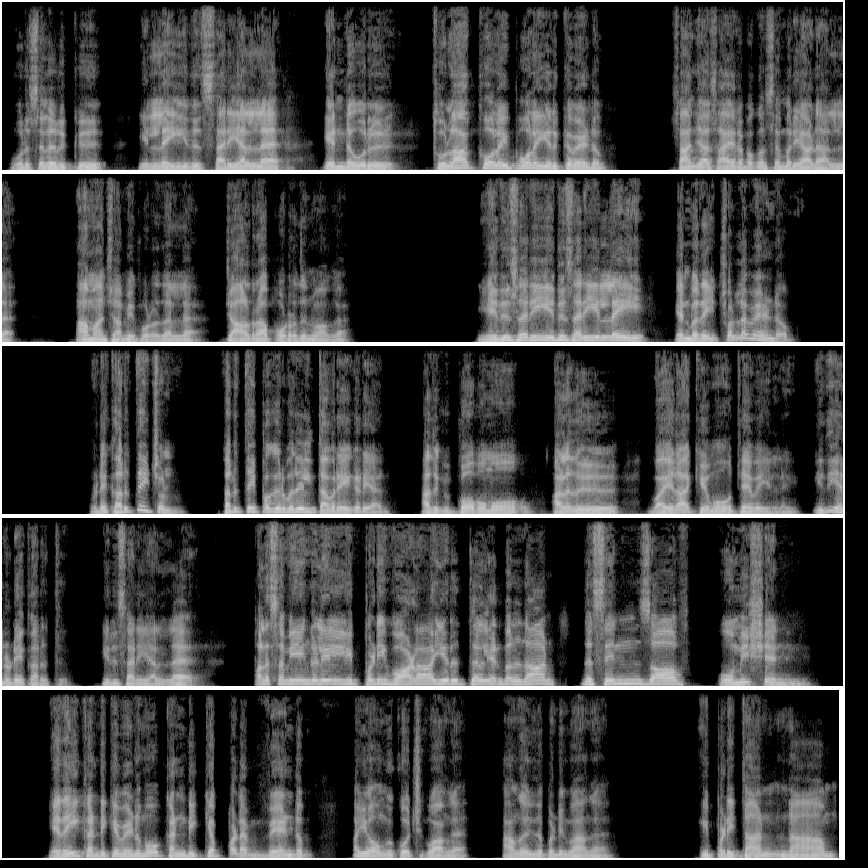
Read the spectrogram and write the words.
ஒரு சிலருக்கு இல்லை இது சரியல்ல என்ற ஒரு துலாக்கோலை போல இருக்க வேண்டும். சாஞ்சா சாயிர பக்கம் செம்மறியாடு அல்ல. ஆமாஞ்சாமி போடுறது அல்ல ஜால்ரா போடுறதுன்னு வாங்க எது சரி எது சரியில்லை என்பதை சொல்ல வேண்டும். உடைய கருத்தை சொல். கருத்தை பகிர்வதில் தவறே கிடையாது. அதுக்கு கோபமோ அல்லது வைராக்கியமோ தேவையில்லை. இது என்னுடைய கருத்து. இது சரியல்ல. பல சமயங்களில் இப்படி வாழாயிருத்தல் என்பதுதான் த சென்ஸ் ஆஃப் ஒமிஷன் எதை கண்டிக்க வேண்டுமோ கண்டிக்கப்பட வேண்டும். ஐயோ அவங்க கோச்சுக்குவாங்க. அவங்க இது பண்ணிக்குவாங்க. இப்படித்தான் நாம்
